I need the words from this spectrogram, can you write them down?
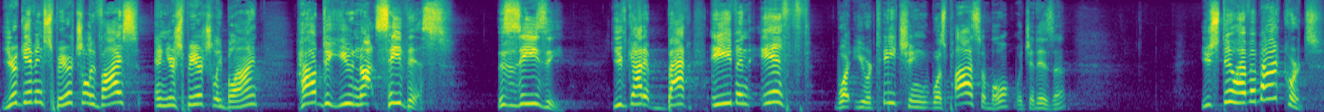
You're giving spiritual advice and you're spiritually blind. How do you not see this? This is easy. You've got it back. Even if what you were teaching was possible, which it isn't, you still have it backwards.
